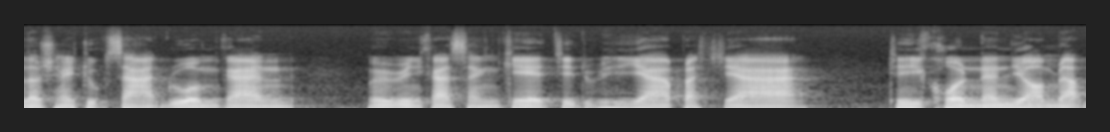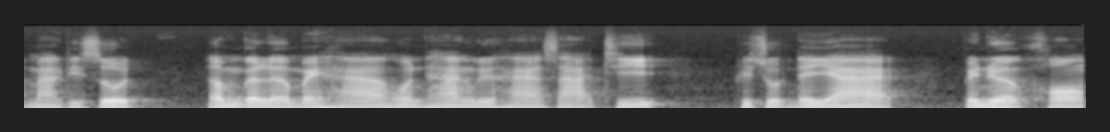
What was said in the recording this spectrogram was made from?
เราใช้ทุกศาสตร์รวมกัน มันเป็นการสังเกตจิตวิทยาปรัชญา ที่คนนั้นยอมรับมากที่สุด ผมก็เริ่มไปหาหนทางหรือหาศาสตร์ที่พิสูจน์ได้ยาก เป็นเรื่องของ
